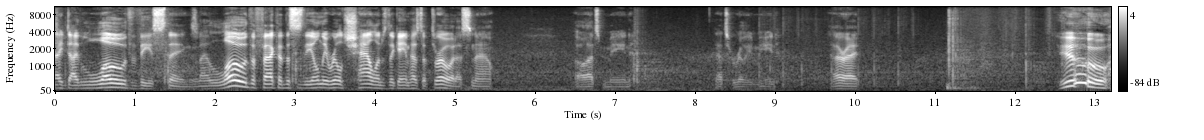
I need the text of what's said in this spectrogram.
I, I loathe these things, and I loathe the fact that this is the only real challenge the game has to throw at us now. Oh, that's mean. That's really mean. Alright. Ew!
